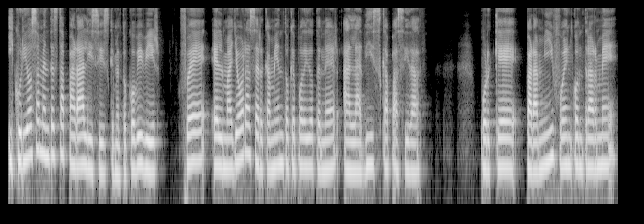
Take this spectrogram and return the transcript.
Y curiosamente esta parálisis que me tocó vivir fue el mayor acercamiento que he podido tener a la discapacidad, porque para mí fue encontrarme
